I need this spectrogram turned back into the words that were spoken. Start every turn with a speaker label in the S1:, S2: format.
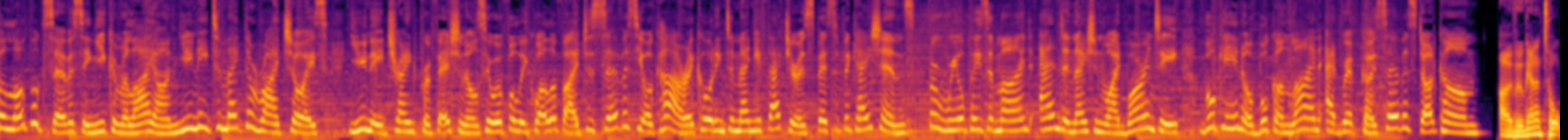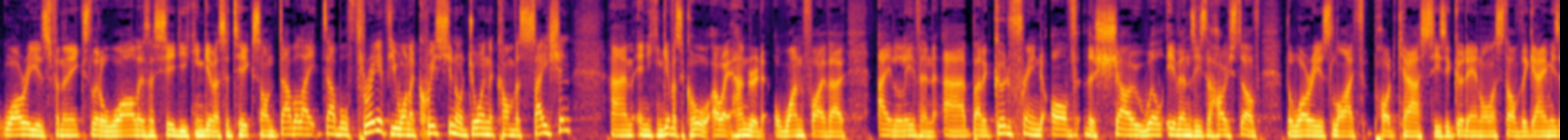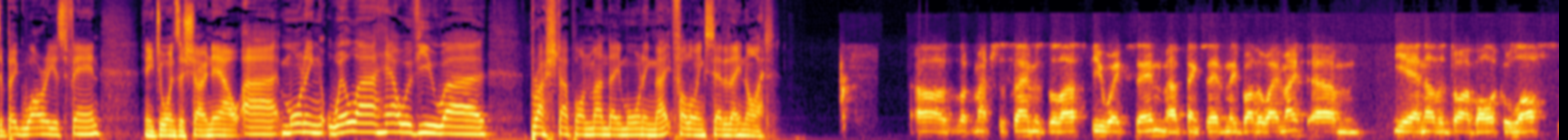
S1: For logbook servicing you can rely on, you need to make the right choice. You need trained professionals who are fully qualified to service your car according to manufacturer's specifications. For real peace of mind and a nationwide warranty, book in or book online at repcoservice.com
S2: over. We're going to talk Warriors for the next little while. As I said, you can give us a text on double eight double three if you want a question or join the conversation, um, and you can give us a call 0800 150 811. Uh, but a good friend of the show, Will Evans, he's the host of the Warriors Life podcast. He's a good analyst of the game. He's a big Warriors fan, and he joins the show now. Uh, morning, Will. Uh, how have you uh, brushed up on Monday morning, mate? Following Saturday night.
S3: Oh, look, much the same as the last few weeks, Sam. Uh, thanks for having me, by the way, mate. Um, yeah, another diabolical loss.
